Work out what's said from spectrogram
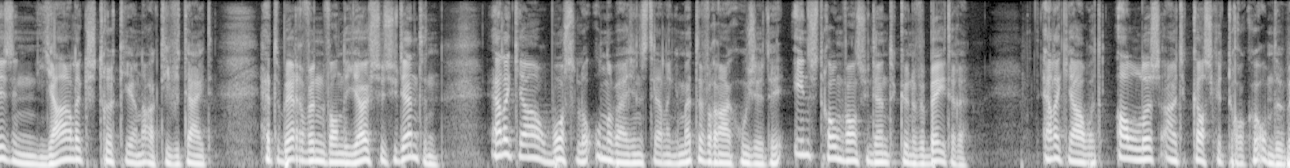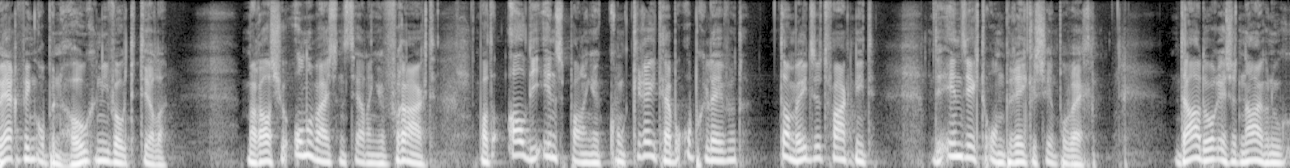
is een jaarlijks terugkerende activiteit. Het werven van de juiste studenten. Elk jaar worstelen onderwijsinstellingen met de vraag hoe ze de instroom van studenten kunnen verbeteren. Elk jaar wordt alles uit de kast getrokken om de werving op een hoger niveau te tillen. Maar als je onderwijsinstellingen vraagt wat al die inspanningen concreet hebben opgeleverd, dan weten ze het vaak niet. De inzichten ontbreken simpelweg. Daardoor is het nagenoeg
